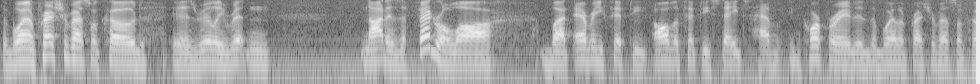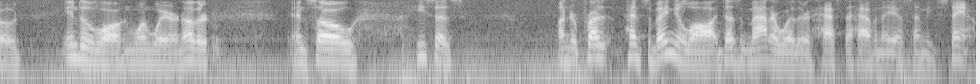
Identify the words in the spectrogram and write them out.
The boiler pressure vessel code is really written not as a federal law, but every 50, all the 50 states have incorporated the boiler pressure vessel code into the law in one way or another. And so he says under Pennsylvania law, it doesn't matter whether it has to have an ASME stamp.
